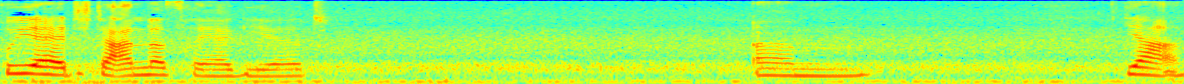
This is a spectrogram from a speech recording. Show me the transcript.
früher hätte ich da anders reagiert. Ähm, ja.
